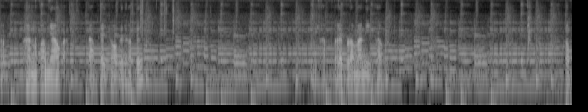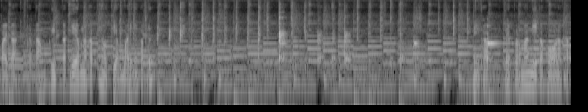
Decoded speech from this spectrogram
ครับหั่นความยาวก็ตามใจชอบเลยนะครับเด้อนี่ครับก็ได้ประมาณนี้ครับ ต่อไปก็จะตำพริกกระเทียมนะครับ ที่เราเตรียมไว้นะครับเด้อ นี่ครับแลกประมาณนี้ก็พอแล้วครับ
